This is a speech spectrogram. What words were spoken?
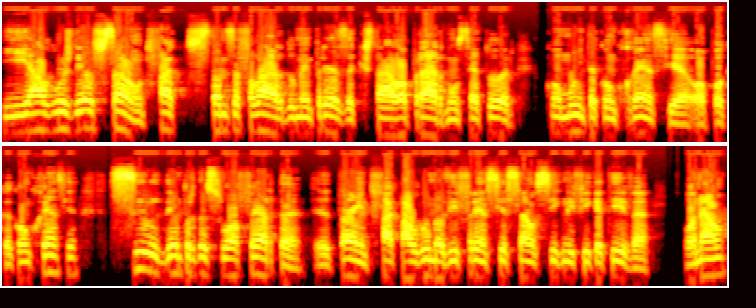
E alguns deles são, de facto, se estamos a falar de uma empresa que está a operar num setor com muita concorrência ou pouca concorrência, se dentro da sua oferta eh, tem de facto alguma diferenciação significativa ou não,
